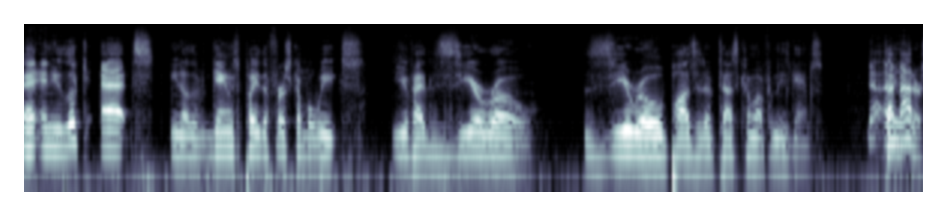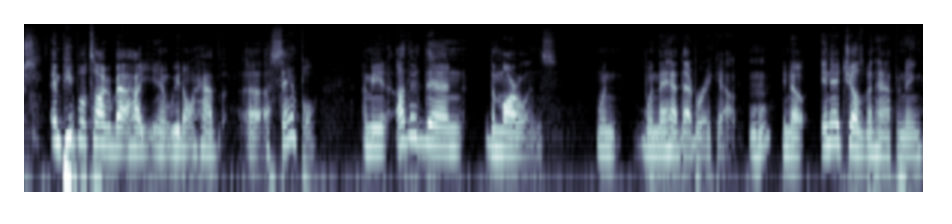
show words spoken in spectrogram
And, and you look at, you know, the games played the first couple weeks, you've had zero, zero positive tests come up from these games. Yeah, That matters. And people talk about how you know we don't have a, a sample. I mean, other than the Marlins, when when they had that breakout, Mhm. you know, NHL's been happening,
